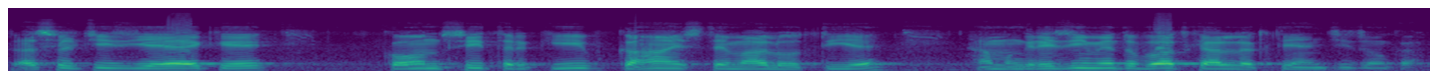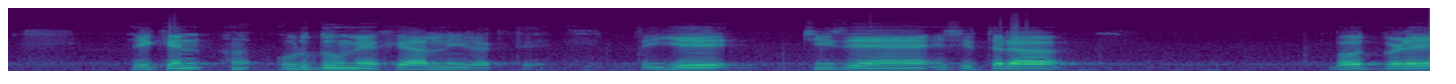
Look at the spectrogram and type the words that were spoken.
تو اصل چیز یہ ہے کہ کون سی ترکیب کہاں استعمال ہوتی ہے، ہم انگریزی میں تو بہت خیال رکھتے ہیں ان چیزوں کا، لیکن اردو میں خیال نہیں رکھتے۔ تو یہ چیزیں ہیں، اسی طرح بہت بڑے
